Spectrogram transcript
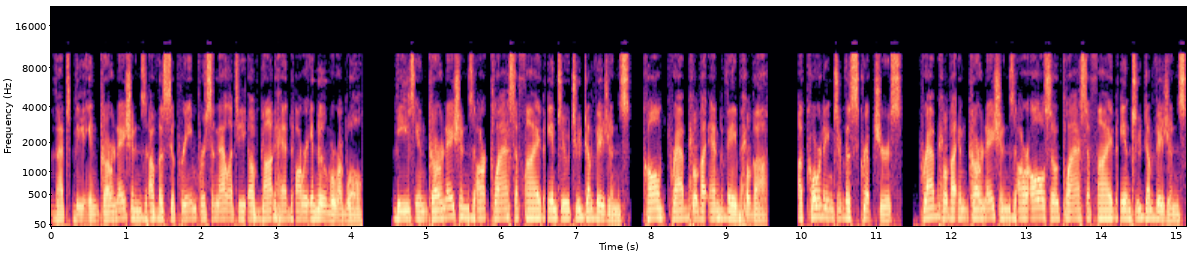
that the incarnations of the Supreme Personality of Godhead are innumerable. These incarnations are classified into two divisions, called Prabhava and Vaibhava. According to the scriptures, Prabhava incarnations are also classified into divisions,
